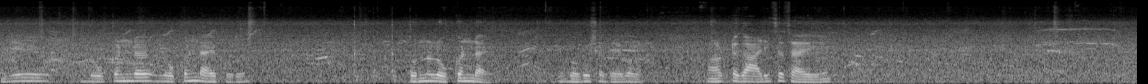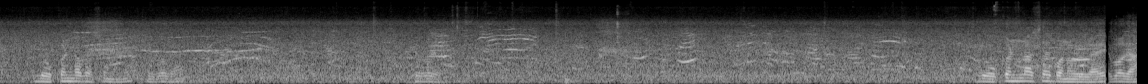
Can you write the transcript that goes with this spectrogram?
म्हणजे लोखंड लोखंड आहे पूर्ण पूर्ण लोखंड आहे. हे बघू शकता हे बघा. मला वाटतं गाडीचंच आहे हे. लोखंडापासून आहे. हे बघा. हे बघा. लोखंडाचं बनवलेलं आहे. बघा.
